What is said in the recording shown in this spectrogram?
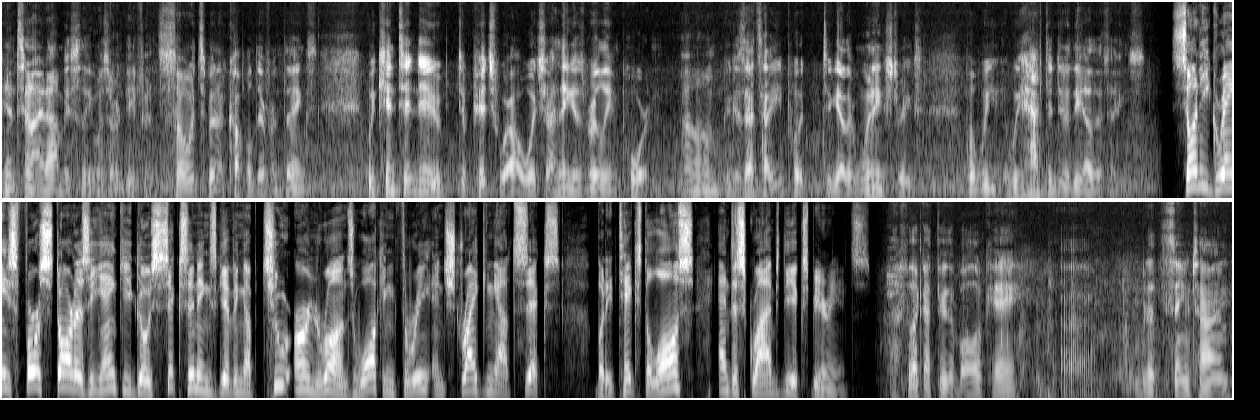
and tonight, obviously, was our defense. So it's been a couple different things. We continue to pitch well, which I think is really important um, because that's how you put together winning streaks. But we, we have to do the other things. Sonny Gray's first start as a Yankee goes six innings, giving up two earned runs, walking three, and striking out six. But he takes the loss and describes the experience. I feel like I threw the ball okay, uh, but at the same time,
